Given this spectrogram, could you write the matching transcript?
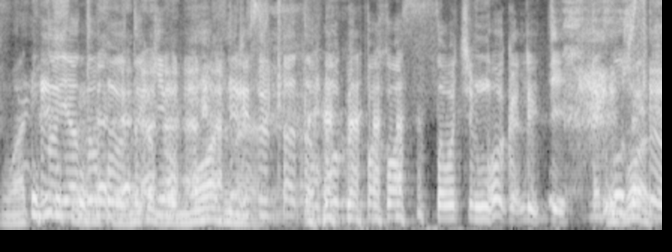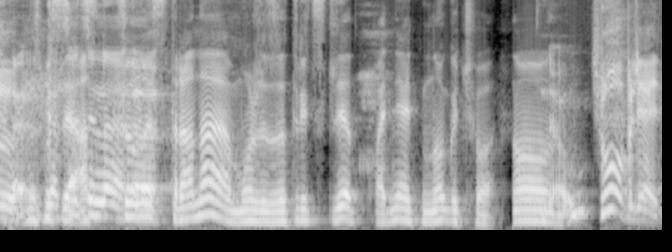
Вот. Ну, я думаю, таким Можно. результатом могут похвастаться очень много людей. Так, слушай, вот. ну, смысле, касательно... а целая э, страна может за 30 лет поднять много чего. Но... Да. Чего, блядь?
